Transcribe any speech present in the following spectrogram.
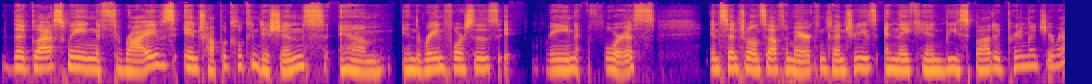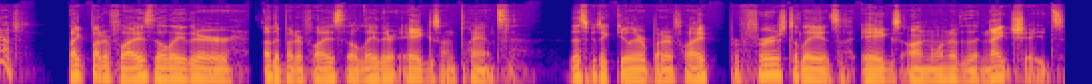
The glasswing thrives in tropical conditions um, in the rainforests, rainforests in Central and South American countries, and they can be spotted pretty much year round. like butterflies, they'll lay their other butterflies, they'll lay their eggs on plants. This particular butterfly prefers to lay its eggs on one of the nightshades,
